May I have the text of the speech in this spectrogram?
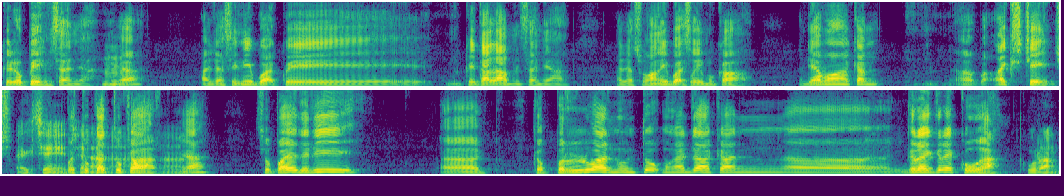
kuih lopeh misalnya Hmm. ya. Ada sini buat kuih kuih talam misalnya. Ada seorang ni buat seri muka. Dia orang akan uh, exchange Exchange. bertukar-tukar Ha, ha. ya supaya jadi uh, keperluan untuk mengadakan uh, gerai-gerai kurang Kurang.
